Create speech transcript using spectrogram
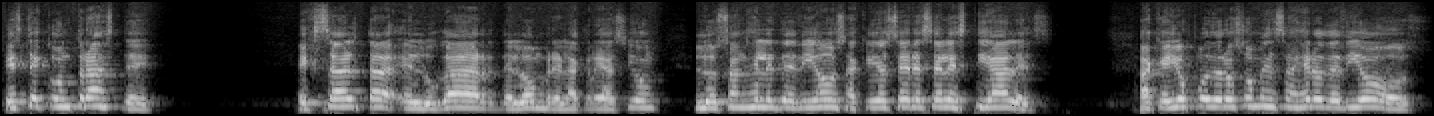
Este contraste exalta el lugar del hombre en la creación. Los ángeles de Dios, aquellos seres celestiales, aquellos poderosos mensajeros de Dios,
